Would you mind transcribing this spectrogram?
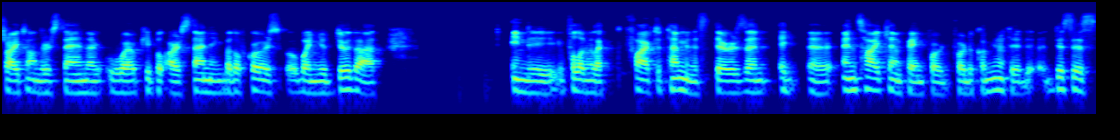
Try to understand like, where people are standing. But of course, when you do that, in the following like five to ten minutes, there is an uh, anti-campaign for for the community. This is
